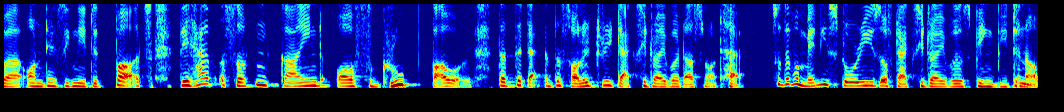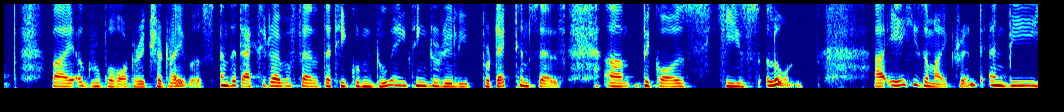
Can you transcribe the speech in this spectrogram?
uh, on designated paths, they have a certain kind of group power that the, ta- the solitary taxi driver does not have. So there were many stories of taxi drivers being beaten up by a group of auto rickshaw drivers, and the taxi driver felt that he couldn't do anything to really protect himself um, because he's alone. Uh, a, he's a migrant, and B,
